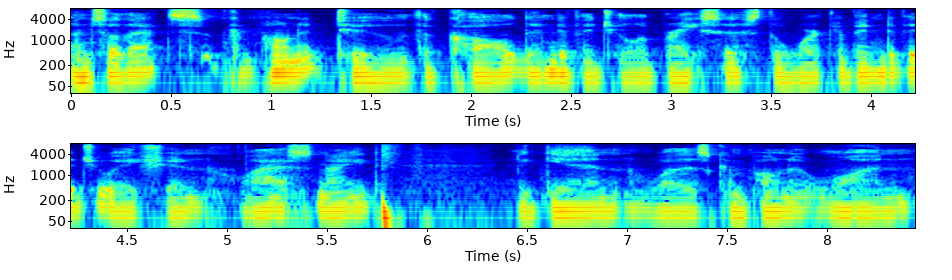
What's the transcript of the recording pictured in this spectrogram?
And so that's component two. The called individual embraces the work of individuation. Last night, again, was component one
